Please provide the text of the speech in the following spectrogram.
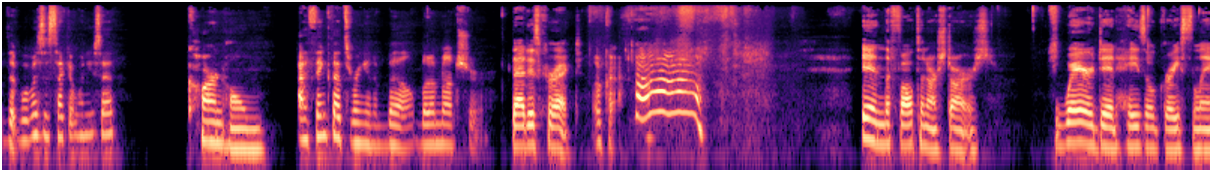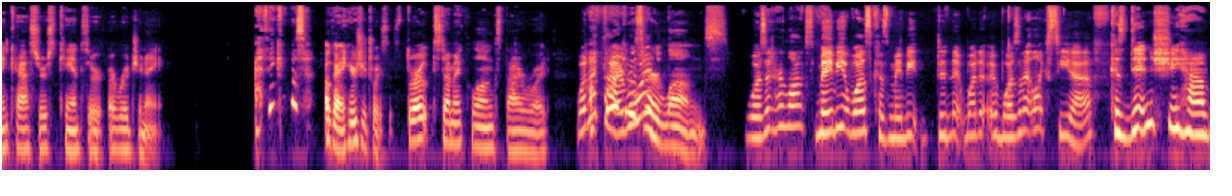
The, what was the second one you said? Cairnholm. I think that's ringing a bell, but I'm not sure. That is correct. Okay. Ah! In The Fault in Our Stars, where did Hazel Grace Lancaster's cancer originate? I think it was. Okay, here's your choices throat, stomach, lungs, thyroid. What I thought it was her lungs. Was it her lungs? Maybe it was because maybe didn't it? What it wasn't it like CF? Because didn't she have.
